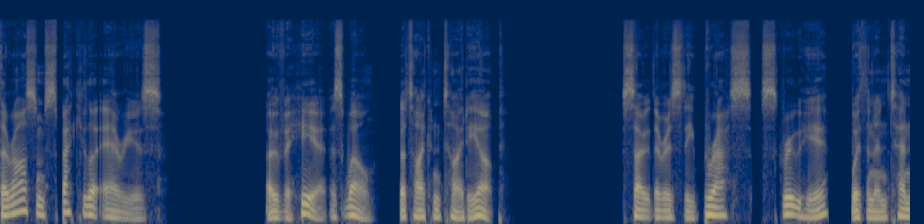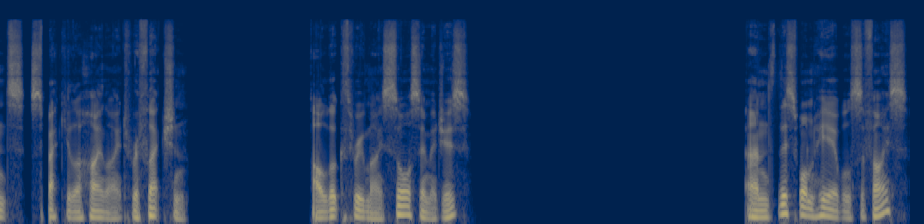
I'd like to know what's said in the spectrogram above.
There are some specular areas over here as well that I can tidy up. So there is the brass screw here with an intense specular highlight reflection. I'll look through my source images. And this one here will suffice.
